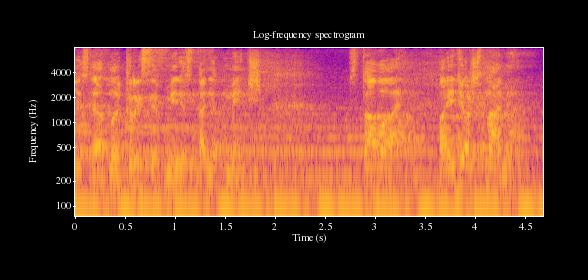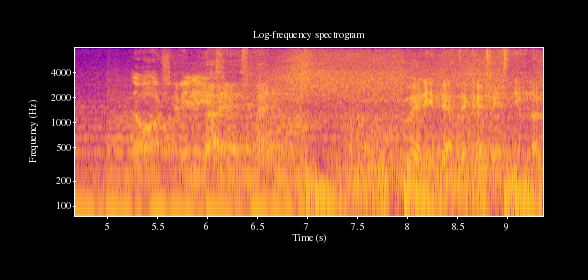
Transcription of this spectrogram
если одной крысы в мире станет меньше. Вставай, пойдешь с нами. Ну, шевелись. Да, парень. Вы, ребята, кажется, немного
